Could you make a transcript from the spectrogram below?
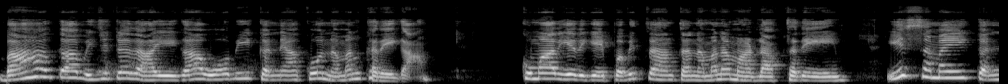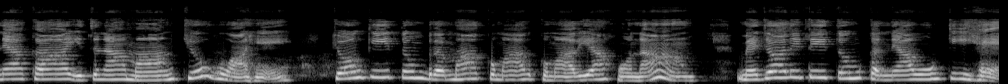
बाहर का विजिटर आएगा वो भी कन्या को नमन करेगा ಕುಮಾರಿಯರಿಗೆ ಪವಿತ್ರ ಅಂತ ನಮನ ಮಾಡಲಾಗ್ತದೆ इस समय कन्या का इतना मान क्यों हुआ है क्योंकि तुम ब्रह्मा कुमार कुमारियां होना मेजॉरिटी तुम कन्याओं की है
